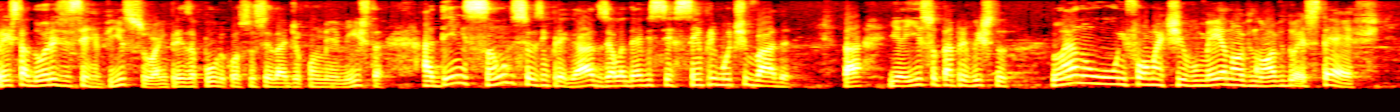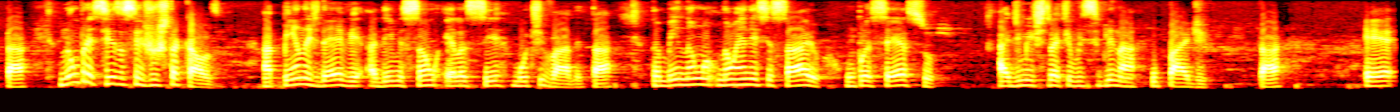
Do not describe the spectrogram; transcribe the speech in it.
prestadores de serviço, a empresa pública ou a sociedade de economia mista, a demissão de seus empregados ela deve ser sempre motivada, tá? E aí isso está previsto lá no informativo 699 do STF tá? Não precisa ser justa causa. Apenas deve a demissão ela ser motivada, tá? Também não, não é necessário um processo administrativo disciplinar, o PAD, tá? É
